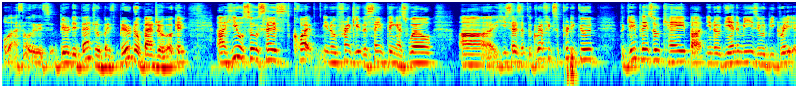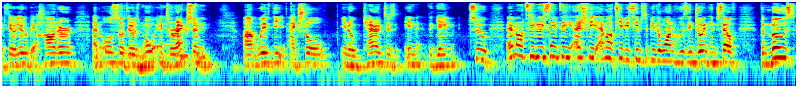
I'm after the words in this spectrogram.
well, I thought it's Bearded Banjo, but it's Beardo Banjo, okay. Uh, he also says quite, you know, frankly, the same thing as well. Uh, he says that the graphics are pretty good, the gameplay is okay, but, you know, the enemies, it would be great if they were a little bit harder, and also if there was more interaction uh, with the actual you know characters in the game too. MRTV, same thing. Actually, MRTV seems to be the one who's enjoying himself the most.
